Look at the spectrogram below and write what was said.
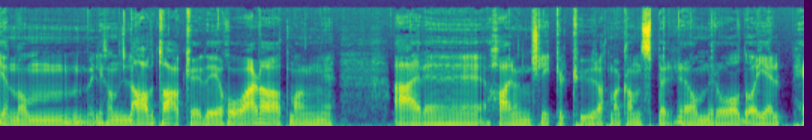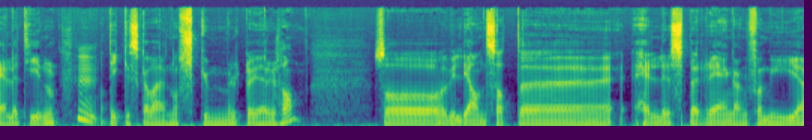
gjennom liksom lav takhøyde i HR, da, at man er, eh, har en slik kultur at man kan spørre om råd og hjelp hele tiden. Mm. At det ikke skal være noe skummelt å gjøre sånn så vil de ansatte heller spørre en gang for mye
